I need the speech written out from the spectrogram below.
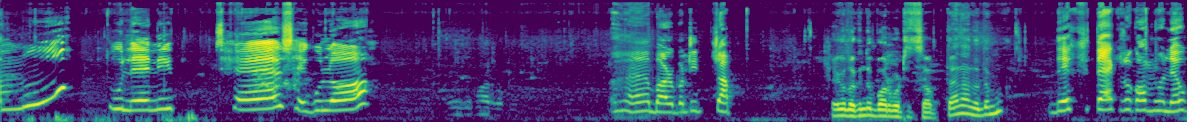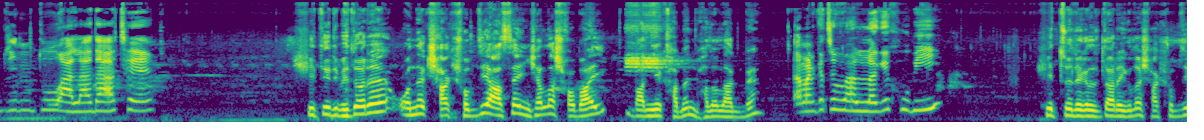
আম্মু তুলে নিচ্ছে সেগুলো। হ্যাঁ বরবটির চপ এগুলো কিন্তু বরবটির চপ তাই না দাদা দেখতে একরকম হলেও কিন্তু আলাদা আছে। শীতের ভিতরে অনেক শাক সবজি আছে ইনশাল্লাহ সবাই বানিয়ে খাবেন ভালো লাগবে। আমার কাছে ভালো লাগে খুবই। শীত চলে গেলে তো আর এগুলো শাক সবজি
